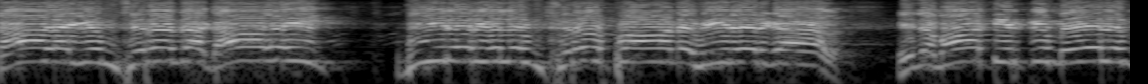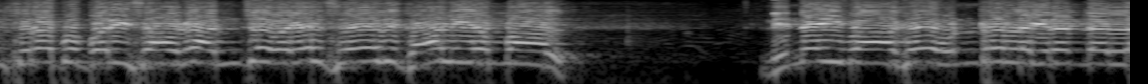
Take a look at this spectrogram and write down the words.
காலையும் சிறந்த காலை வீரர்களும் சிறப்பான வீரர்கள். இந்த மாட்டிற்கு மேலும் சிறப்பு பரிசாக அஞ்ச வயல் சேது காளியம்மாள். நினைவாக ஒன்றல்ல இரண்டல்ல.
